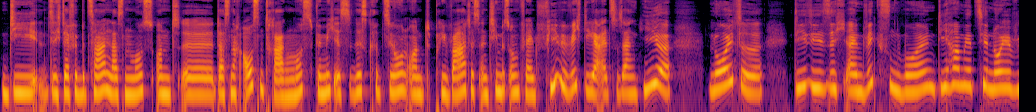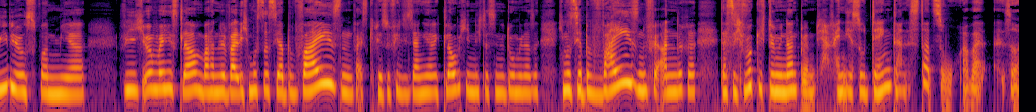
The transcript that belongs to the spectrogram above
die sich dafür bezahlen lassen muss und äh, das nach außen tragen muss. Für mich ist Diskretion und privates, intimes Umfeld viel, viel wichtiger, als zu sagen, hier, Leute, die, die sich ein Wichsen wollen, die haben jetzt hier neue Videos von mir wie ich irgendwelche Sklaven behandle, weil ich muss das ja beweisen, weil es gibt ja so viele, die sagen, ja, ich glaube ich ihnen nicht, dass sie eine Domina sind. Ich muss ja beweisen für andere, dass ich wirklich dominant bin. Ja, wenn ihr so denkt, dann ist das so. Aber also,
